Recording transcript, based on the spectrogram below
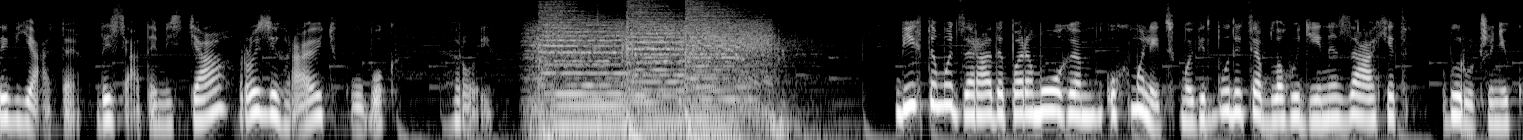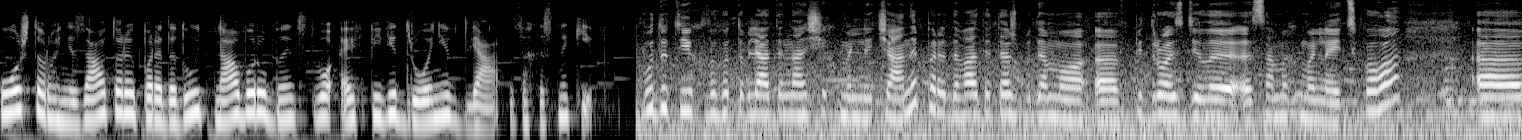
9-10 місця, розіграють Кубок героїв. Бігтимуть заради перемоги. У Хмельницькому відбудеться благодійний захід. Виручені кошти організатори передадуть на виробництво FPV-дронів для захисників. Будуть їх виготовляти наші хмельничани. Передавати теж будемо е, в підрозділи е, саме Хмельницького. Е,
